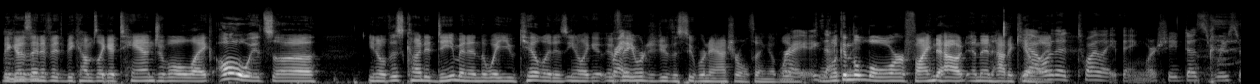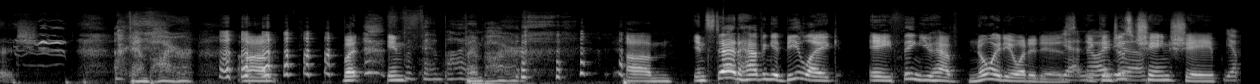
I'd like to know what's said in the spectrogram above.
because then if it becomes like a tangible like oh it's uh you know this kind of demon and the way you kill it is you know like if they were to do the supernatural thing of like Right, look in the lore find out and then how to kill it. Yeah, it or the Twilight thing where she does research. vampire um, but in Vampire. vampire um instead having it be like a thing you have no idea what it is. Yeah, no it can just change shape Yep.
